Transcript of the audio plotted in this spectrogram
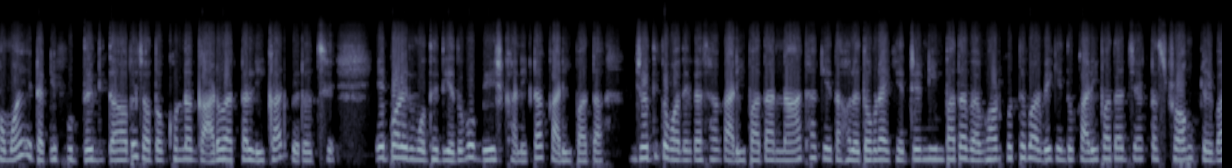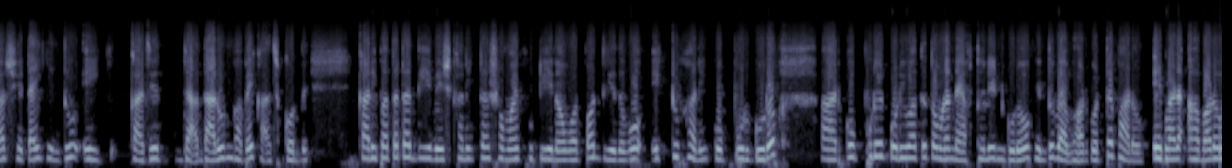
সময় এটাকে ফুটতে দিতে হবে যতক্ষণ না গাঢ় একটা লিকার বেরোচ্ছে। এরপর এর মধ্যে দিয়ে দেবো বেশ খানিকটা কারি পাতা। যদি তোমাদের কাছে কারি পাতা না থাকে তাহলে তোমরা এক্ষেত্রে নিম পাতা ব্যবহার করতে পারবে। কিন্তু কারি পাতার যে একটা স্ট্রং ফ্লেভার সেটাই কিন্তু এই কাজে দারুণভাবে কাজ করবে। কারি পাতাটা দিয়ে বেশ খানিকটা সময় ফুটিয়ে নেওয়ার পর দিয়ে দেবো একটুখানি কর্পূর গুঁড়ো। আর কর্পূরের পরিবর্তে তোমরা ন্যাফথলিন গুঁড়োও কিন্তু ব্যবহার করতে পারো। এবার আবারও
